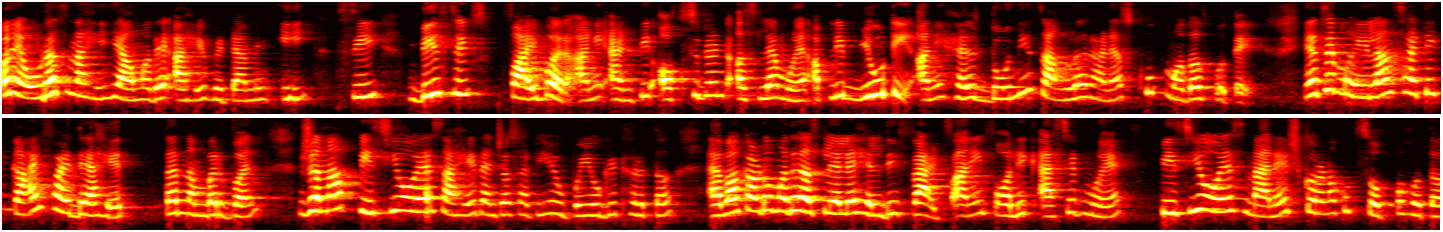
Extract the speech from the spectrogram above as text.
पण एवढंच नाही यामध्ये आहे vitamin E C B six fibre आणि अँटीऑक्सिडंट असल्यामुळे आपली ब्युटी आणि हेल्थ दोन्ही चांगलं राहण्यास खूप मदत होते. याचे महिलांसाठी काय फायदे आहेत? तर नंबर वन ज्यांना पीसीओएस आहे त्यांच्यासाठी हे उपयोगी ठरतं. ॲवाकाडोमध्ये असलेले हेल्दी फॅट्स आणि फॉलिक ऍसिडमुळे पीसीओएस मॅनेज करणं खूप सोपं होतं.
